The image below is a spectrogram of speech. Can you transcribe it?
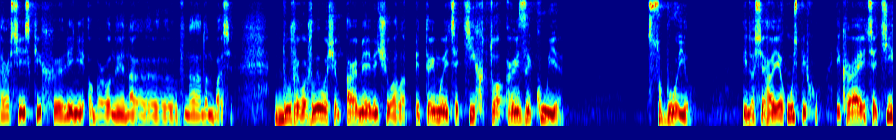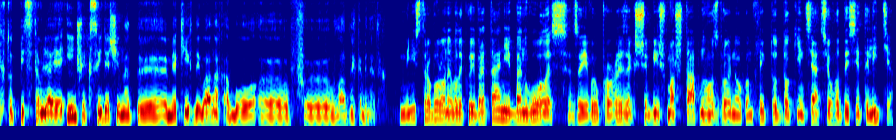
російських ліній оборони на, е, на Донбасі. Дуже важливо, щоб армія відчувала, підтримуються ті, хто ризикує собою і досягає успіху, і караються ті, хто підставляє інших, сидячи на е, м'яких диванах або в владних кабінетах. Міністр оборони Великої Британії Бен Волес заявив про ризик ще більш масштабного збройного конфлікту до кінця цього десятиліття.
